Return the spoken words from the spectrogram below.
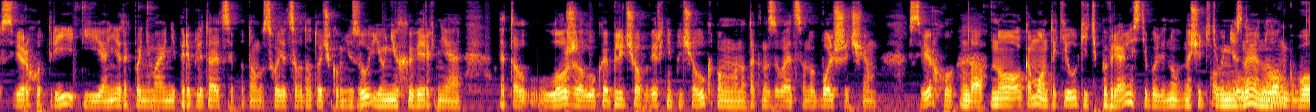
сверху три, и они, я так понимаю, они переплетаются и потом сходятся в одну точку внизу, и у них верхняя это ложа лука, плечо, верхнее плечо лука, по-моему, оно так называется, оно больше, чем сверху. Да. Но, come on, такие луки типа в реальности были? Ну, насчет тетивы не знаю, но... Longbow.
